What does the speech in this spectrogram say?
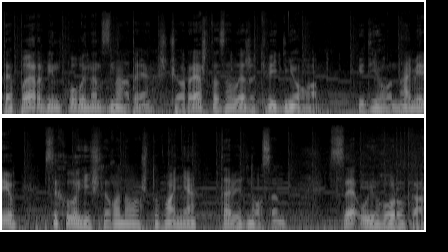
Тепер він повинен знати, що решта залежить від нього, від його намірів, психологічного налаштування та відносин. Все у його руках.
